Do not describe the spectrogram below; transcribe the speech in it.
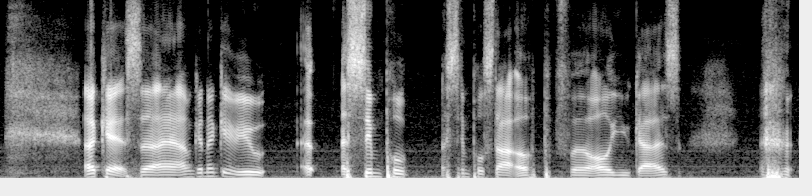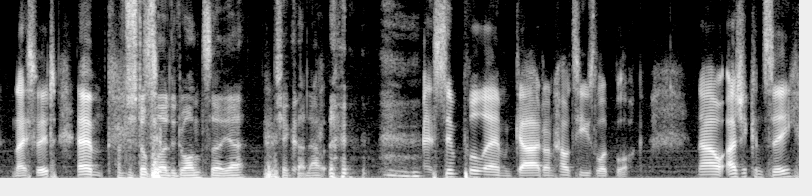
okay, so uh, I'm gonna give you a, a simple a simple start up for all you guys. nice vid. Um, I've just uploaded one, so yeah, check that out. a simple um, guide on how to use Logblock. Now, as you can see,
